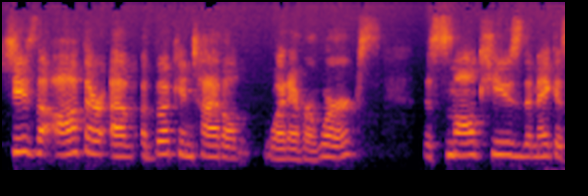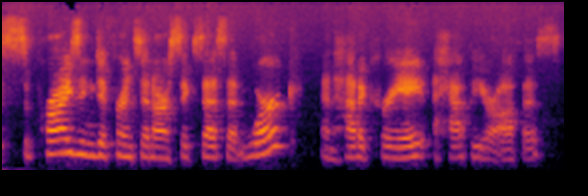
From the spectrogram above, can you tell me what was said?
She's the author of a book entitled Whatever Works The Small Cues That Make a Surprising Difference in Our Success at Work and How to Create a Happier Office.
